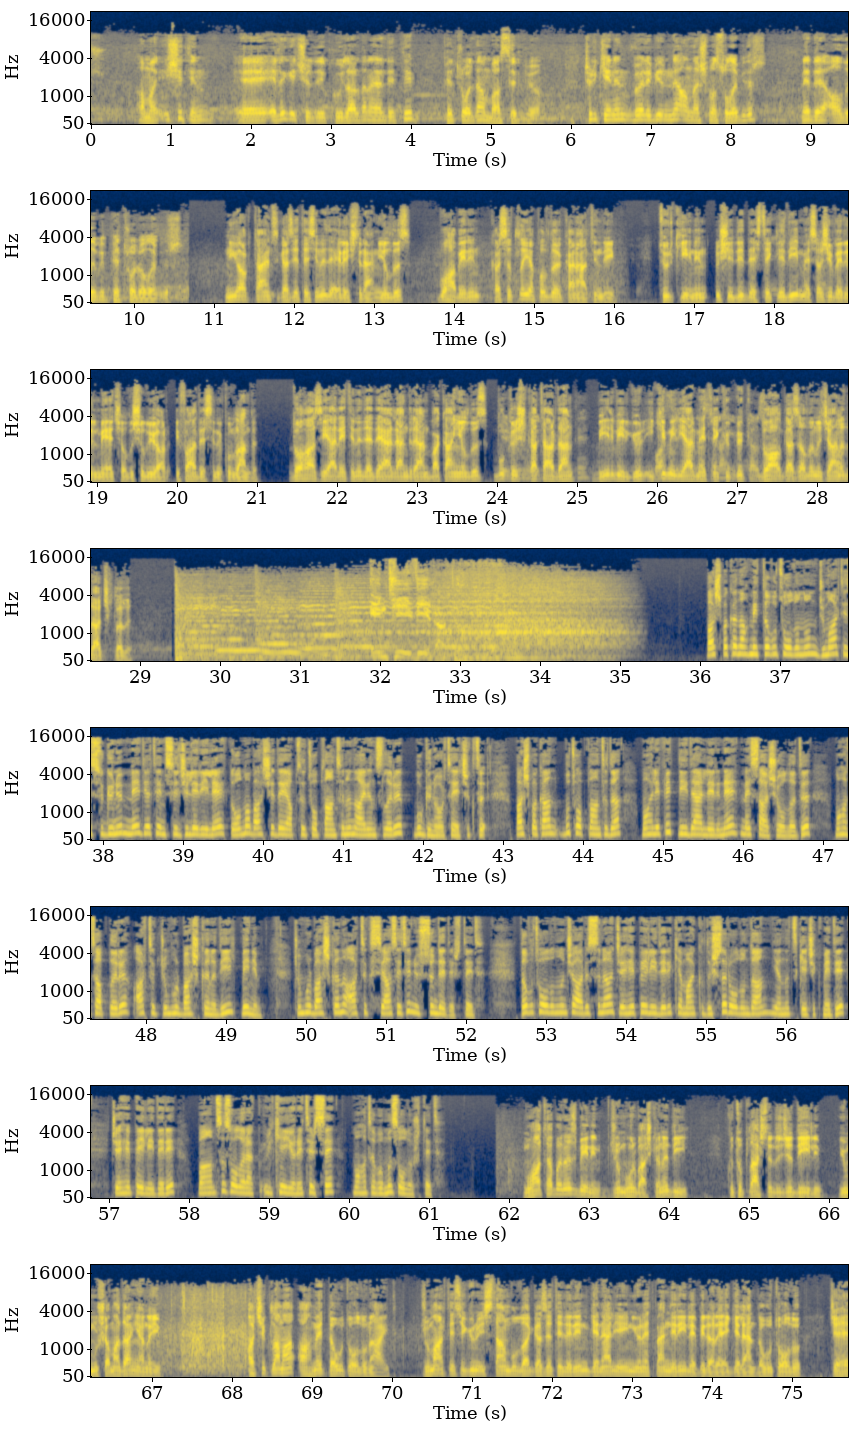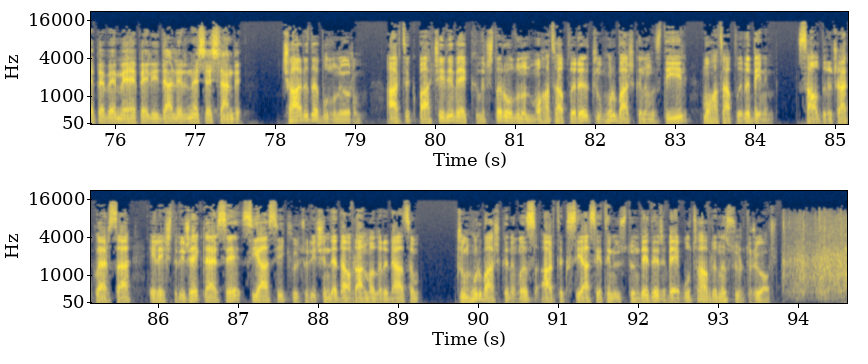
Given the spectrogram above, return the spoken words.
Ama IŞİD'in e, ele geçirdiği kuyulardan elde ettiği petrolden bahsediliyor. Türkiye'nin böyle bir ne anlaşması olabilir ne de aldığı bir petrol olabilir. New York Times gazetesini de eleştiren Yıldız, bu haberin kasıtlı yapıldığı kanaatindeyim. Türkiye'nin IŞİD'i desteklediği mesajı verilmeye çalışılıyor ifadesini kullandı. Doha ziyaretini de değerlendiren Bakan Yıldız bu kış Katar'dan 1,2 milyar metreküplük doğal gaz alınacağını da açıkladı. NTV Radyo Başbakan Ahmet Davutoğlu'nun cumartesi günü medya temsilcileriyle Dolmabahçe'de yaptığı toplantının ayrıntıları bugün ortaya çıktı. Başbakan bu toplantıda muhalefet liderlerine mesaj yolladı. Muhatapları artık Cumhurbaşkanı değil benim. Cumhurbaşkanı artık siyasetin üstündedir dedi. Davutoğlu'nun çağrısına CHP lideri Kemal Kılıçdaroğlu'ndan yanıt gecikmedi. CHP lideri bağımsız olarak ülkeyi yönetirse muhatabımız olur dedi. Muhatabınız benim, Cumhurbaşkanı değil. Kutuplaştırıcı değilim, yumuşamadan yanayım. Açıklama Ahmet Davutoğlu'na ait. Cumartesi günü İstanbul'da gazetelerin genel yayın yönetmenleriyle bir araya gelen Davutoğlu, CHP ve MHP liderlerine seslendi. Çağrıda bulunuyorum. Artık Bahçeli ve Kılıçdaroğlu'nun muhatapları Cumhurbaşkanımız değil, muhatapları benim. Saldıracaklarsa, eleştireceklerse siyasi kültür içinde davranmaları lazım. Cumhurbaşkanımız artık siyasetin üstündedir ve bu tavrını sürdürüyor.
